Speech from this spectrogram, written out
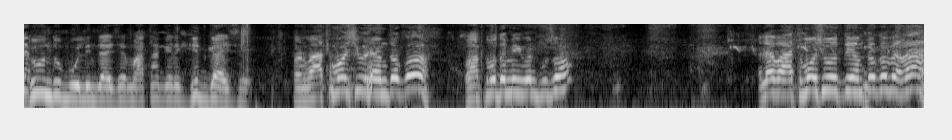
ઊંધું ઊંધું બોલીને જાય છે માથા ઘેરે ગીત ગાય છે પણ વાતમાં શું એમ તો કહો. વાતમાં તમે ઈવન પૂછો? એટલે વાતમાં શું હતું એમ તો કહો પેલા.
